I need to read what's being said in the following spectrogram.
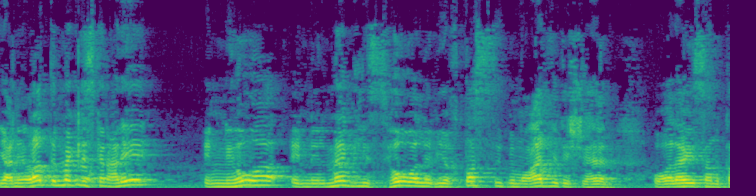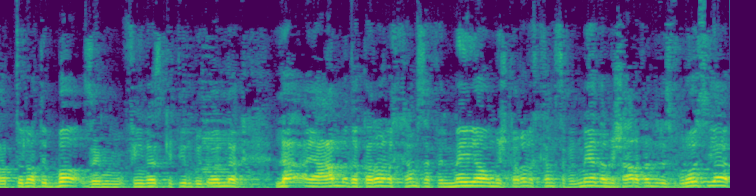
يعني رد المجلس كان عليه إن هو إن المجلس هو اللي بيختص بمعادلة الشهادة وليس نقابه الاطباء زي ما في ناس كتير بتقول لك لا يا عم ده قرار ال 5% ومش قرار ال 5% ده مش هعرف أدرس في روسيا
